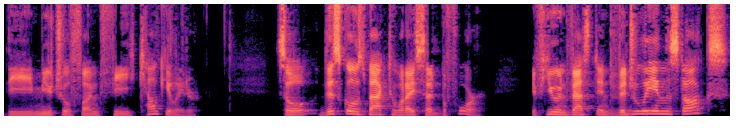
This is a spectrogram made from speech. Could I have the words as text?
the mutual fund fee calculator. So this goes back to what I said before. If you invest individually in the stocks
